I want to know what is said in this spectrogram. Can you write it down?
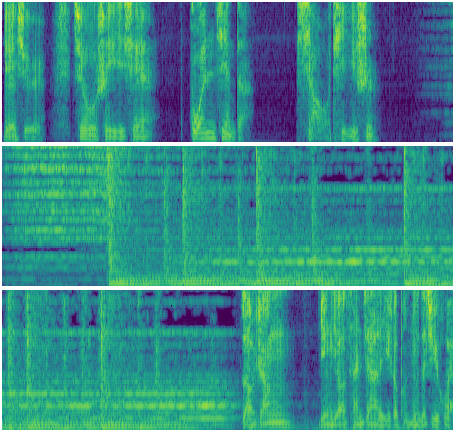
也许就是一些。关键的小提示。老张应邀参加了一个朋友的聚会，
